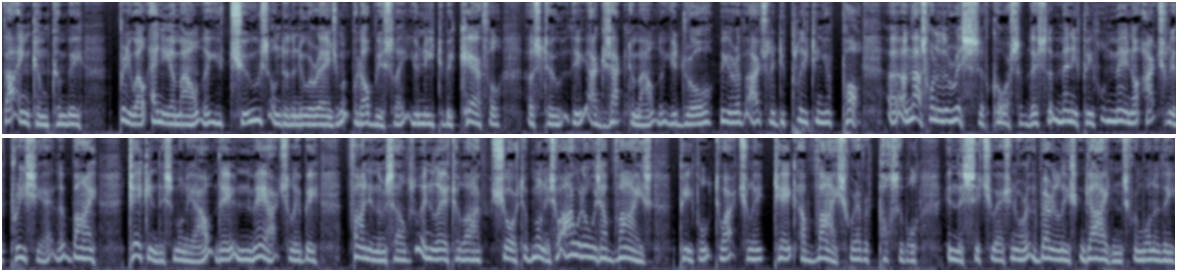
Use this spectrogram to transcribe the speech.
That income can be pretty well any amount that you choose under the new arrangement, but obviously you need to be careful as to the exact amount that you draw. You're actually depleting your pot. Uh, and that's one of the risks, of course, of this that many people may not actually appreciate that by taking this money out, they may actually be finding themselves in later life short of money. So I would always advise people to actually take advice wherever possible in this situation, or at the very least guidance from one of the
